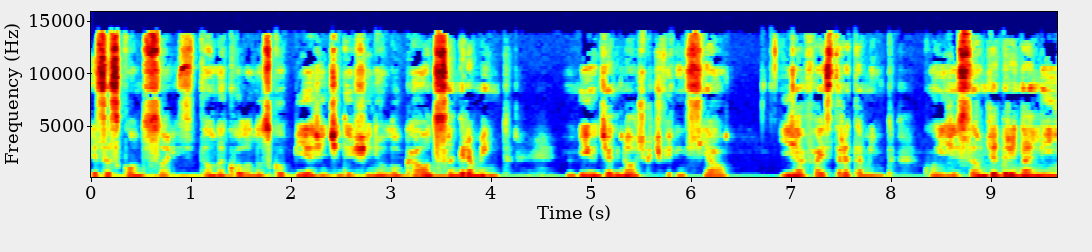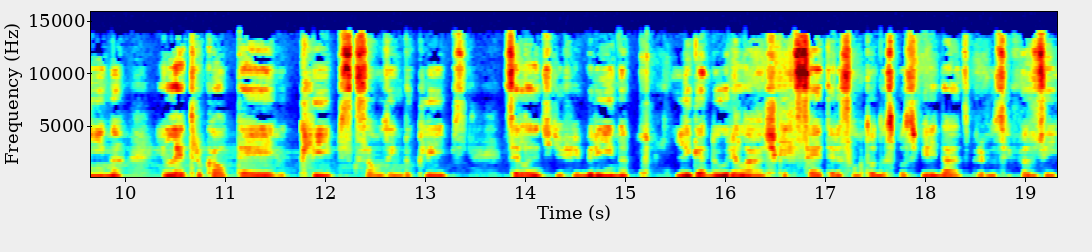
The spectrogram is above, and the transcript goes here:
essas condições. Então, na colonoscopia, a gente define o local do sangramento, vê o diagnóstico diferencial e já faz tratamento com injeção de adrenalina, eletrocautério, clips, que são os endoclips, selante de fibrina, ligadura elástica, etc. São todas possibilidades para você fazer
